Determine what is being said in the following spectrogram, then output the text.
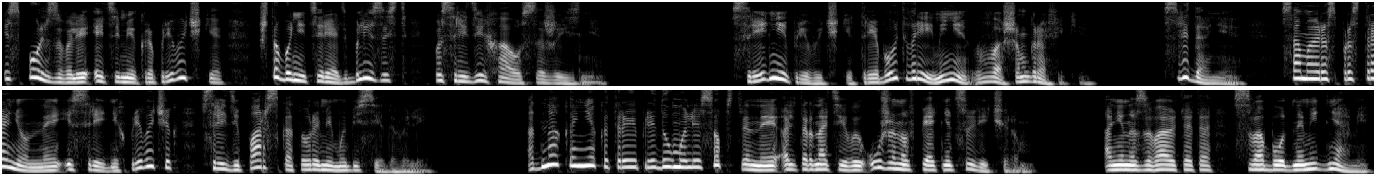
использовали эти микропривычки, чтобы не терять близость посреди хаоса жизни. Средние привычки требуют времени в вашем графике. Свидание — самое распространенное из средних привычек среди пар, с которыми мы беседовали. Однако некоторые придумали собственные альтернативы ужину в пятницу вечером. Они называют это «свободными днями»,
